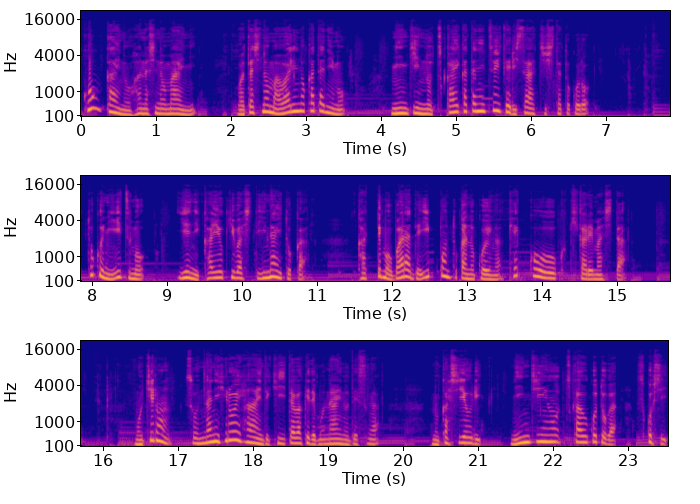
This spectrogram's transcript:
今回のお話の前に私の周りの方にも人参の使い方についてリサーチしたところ特にいつも家に買い置きはしていないとか買ってもバラで1本とかの声が結構多く聞かれました。もちろんそんなに広い範囲で聞いたわけでもないのですが昔より人参を使うことが少し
